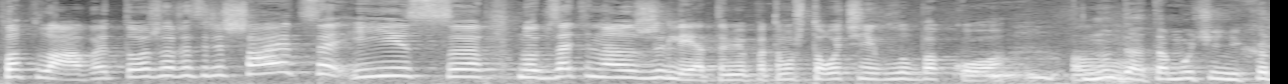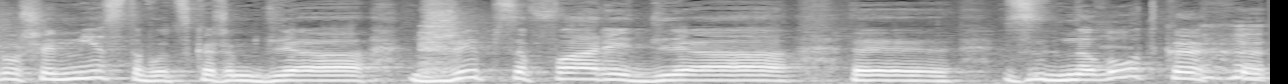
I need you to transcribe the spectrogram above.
поплавать тоже разрешается, и с, ну обязательно с жилетами, потому что очень глубоко. Ну да, там очень хорошее место, вот скажем, для джип-сафари, для э, на лодках э,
